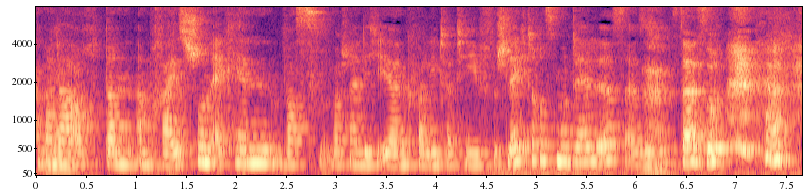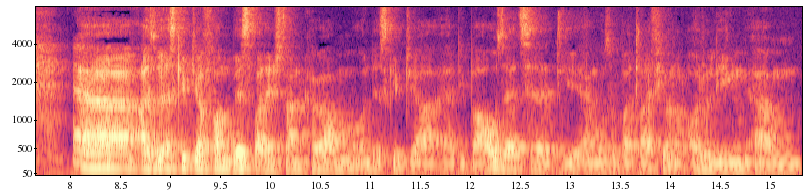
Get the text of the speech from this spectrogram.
Kann man da auch dann am Preis schon erkennen, was wahrscheinlich eher ein qualitativ schlechteres Modell ist? Also gibt es da so. äh, also es gibt ja von bis bei den Standkörben und es gibt ja äh, die Bausätze, die irgendwo so bei 300, 400 Euro liegen. Ähm,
